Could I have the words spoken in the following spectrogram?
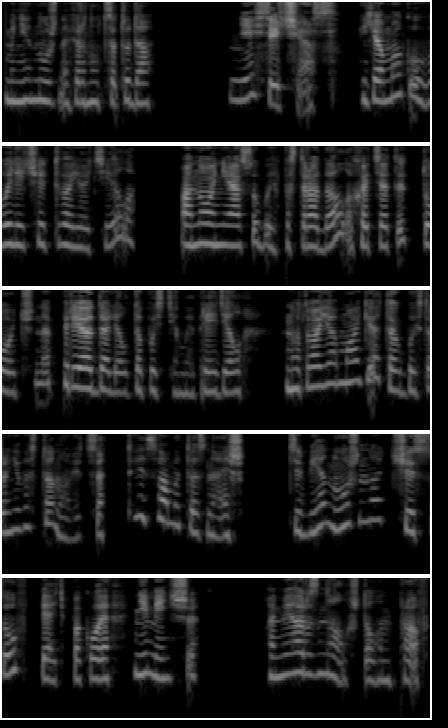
«Мне нужно вернуться туда». «Не сейчас». «Я могу вылечить твое тело. Оно не особо и пострадало, хотя ты точно преодолел допустимый предел». Но твоя магия так быстро не восстановится. Ты сам это знаешь. Тебе нужно часов пять покоя, не меньше. Амиар знал, что он прав,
